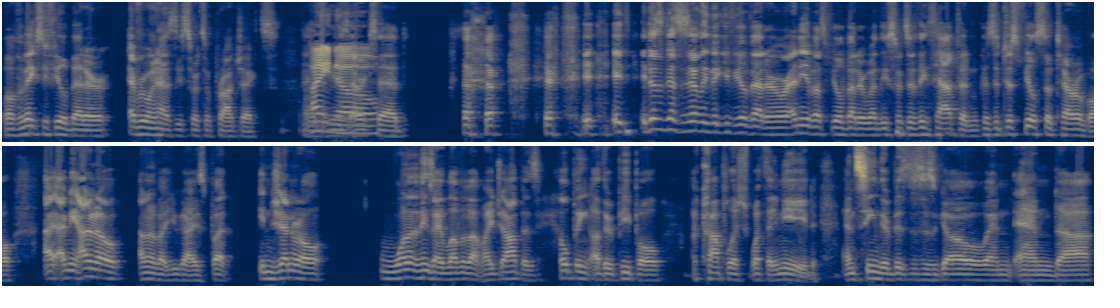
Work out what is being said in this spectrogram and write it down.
Well, if it makes you feel better, everyone has these sorts of projects. And, I know. As Eric said, it, it, it doesn't necessarily make you feel better or any of us feel better when these sorts of things happen because it just feels so terrible. I, I mean, I don't know, I don't know about you guys, but in general, one of the things I love about my job is helping other people accomplish what they need and seeing their businesses go and and uh,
